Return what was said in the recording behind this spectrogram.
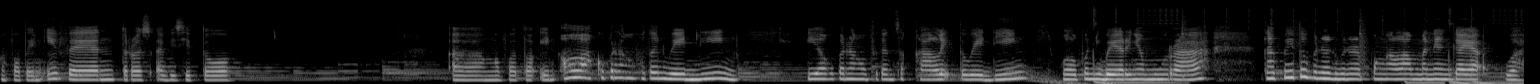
ngefotoin event terus abis itu uh, ngefotoin oh aku pernah ngefotoin wedding. Iya aku pernah ngefotoin sekali tuh wedding walaupun dibayarnya murah tapi itu benar-benar pengalaman yang kayak wah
